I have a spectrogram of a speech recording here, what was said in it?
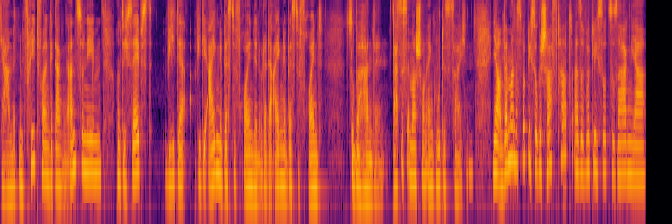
ja, mit einem friedvollen Gedanken anzunehmen und sich selbst wie der, wie die eigene beste Freundin oder der eigene beste Freund zu behandeln. Das ist immer schon ein gutes Zeichen. Ja, und wenn man das wirklich so geschafft hat, also wirklich so zu sagen, ja,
